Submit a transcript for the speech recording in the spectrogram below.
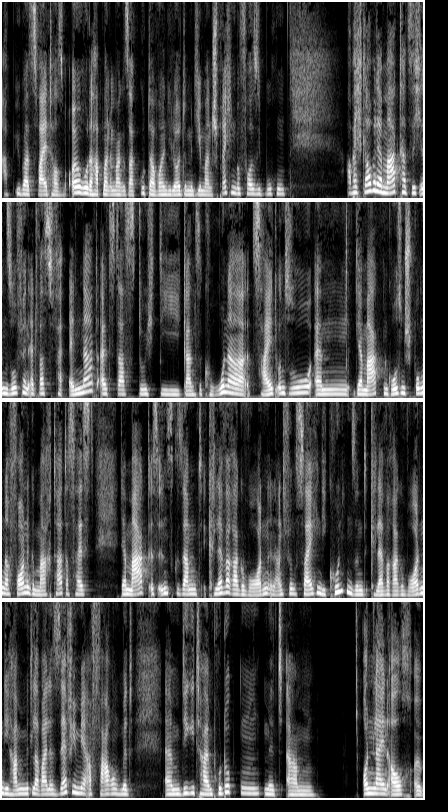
ab über 2000 Euro. Da hat man immer gesagt, gut, da wollen die Leute mit jemandem sprechen, bevor sie buchen. Aber ich glaube, der Markt hat sich insofern etwas verändert, als dass durch die ganze Corona-Zeit und so ähm, der Markt einen großen Sprung nach vorne gemacht hat. Das heißt, der Markt ist insgesamt cleverer geworden, in Anführungszeichen. Die Kunden sind cleverer geworden. Die haben mittlerweile sehr viel mehr Erfahrung mit ähm, digitalen Produkten, mit ähm, online auch äh,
